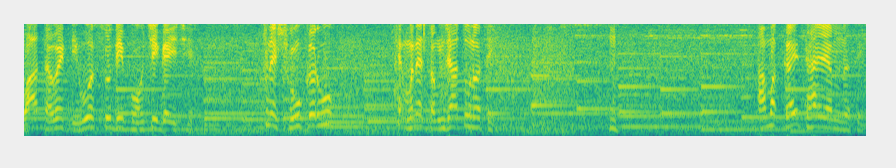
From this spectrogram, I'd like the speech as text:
વાત હવે ડિવોર્સ સુધી પહોંચી ગઈ છે. અને શું કરવું એ મને સમજાતું નથી. આમાં કંઈ થાય એમ નથી.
